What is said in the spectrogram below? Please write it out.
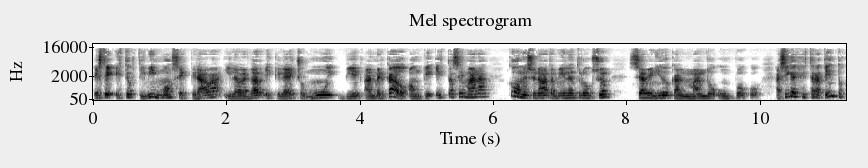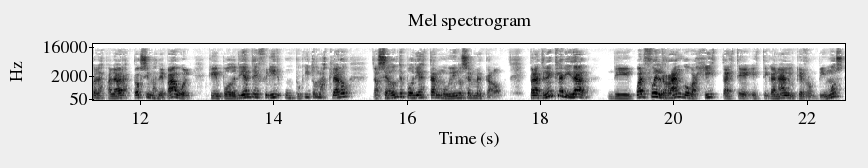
Este, este optimismo se esperaba y la verdad es que le ha hecho muy bien al mercado, aunque esta semana, como mencionaba también en la introducción, se ha venido calmando un poco. Así que hay que estar atentos con las palabras próximas de Powell, que podrían definir un poquito más claro hacia dónde podría estar moviéndose el mercado. Para tener claridad de cuál fue el rango bajista este, este canal que rompimos,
